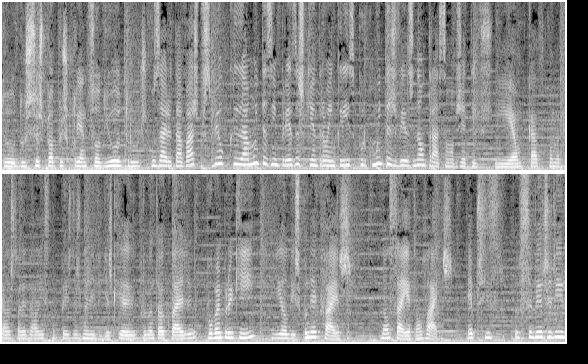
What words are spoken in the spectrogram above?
do, dos seus próprios clientes ou de outros. Rosário Tavares percebeu que há muitas empresas que entram em crise porque muitas vezes não traçam objetivos. E é um bocado como aquela história de Alice no País das Maravilhas, que pergunta ao coelho, vou bem por aqui? E ele diz, onde é que vais? Não sei, então vais. É preciso saber gerir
